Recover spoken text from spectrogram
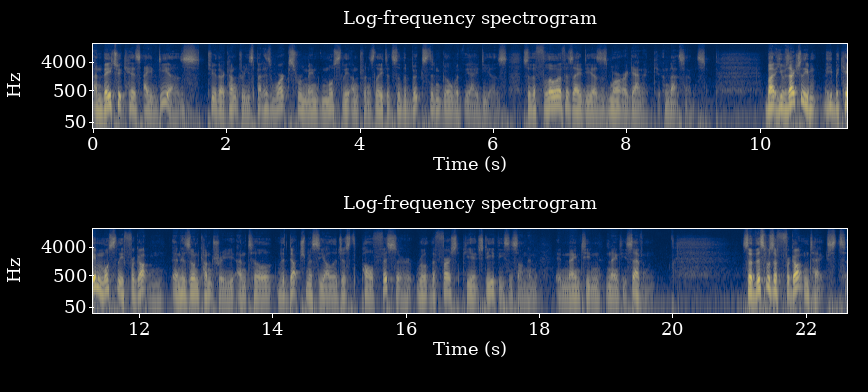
and they took his ideas to their countries, but his works remained mostly untranslated, so the books didn't go with the ideas. So the flow of his ideas is more organic in that sense. But he was actually, he became mostly forgotten in his own country until the Dutch missiologist Paul Visser wrote the first PhD thesis on him in 1997. So this was a forgotten text.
